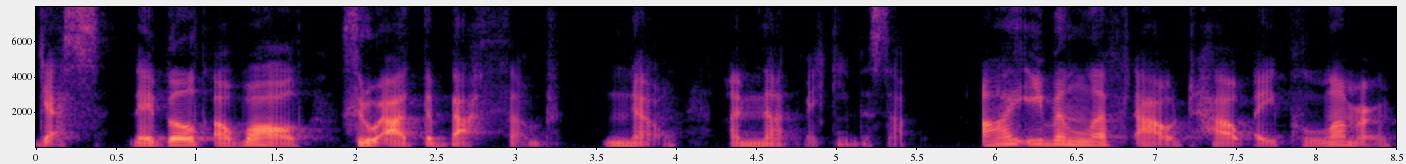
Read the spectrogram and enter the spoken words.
Yes, they built a wall throughout the bathtub. No, I'm not making this up. I even left out how a plumber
